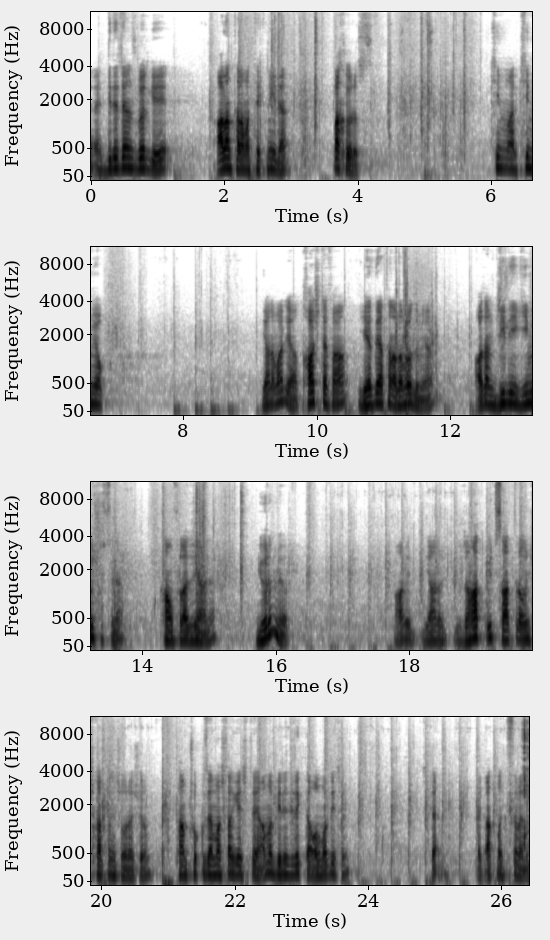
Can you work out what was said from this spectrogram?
Evet, gideceğiniz bölgeyi alan tarama tekniğiyle bakıyoruz. Kim var kim yok. Yani var ya kaç defa yerde yatan adam öldüm ya. Adam ciliyi giymiş üstüne. Kamuflajı yani. Görünmüyor. Abi yani rahat 3 saattir oyun çıkartmak için uğraşıyorum. Tam çok güzel maçlar geçti ama birincilik de olmadığı için işte Pek atmak istemedim.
